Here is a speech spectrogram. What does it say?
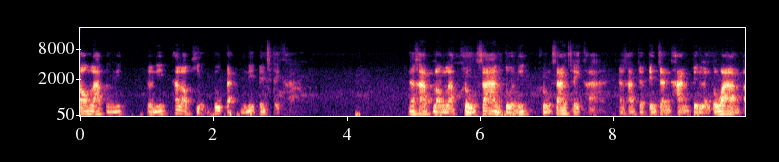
รองรับตรงนี้ ตัวนี้ถ้าเราเขียนรูปแบบนี้เป็นชายคานะครับรองรับโครงสร้างตัวนี้ โครงสร้างชายคานะครับ จะเป็นจันทันเป็นอะไรก็ว่าไป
